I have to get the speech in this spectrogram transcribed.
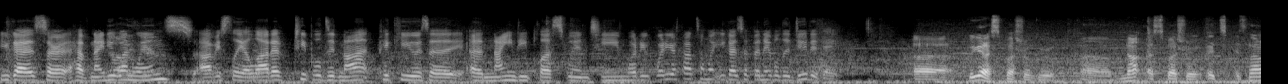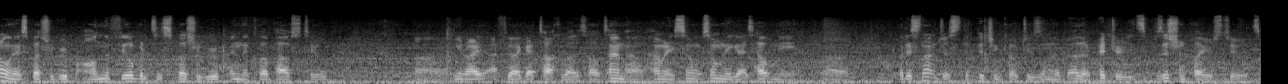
you guys are, have 91 wins. Obviously, a lot of people did not pick you as a, a 90 plus win team. What are, what are your thoughts on what you guys have been able to do to date? Uh, we got a special group. Um, not a special. It's it's not only a special group on the field, but it's a special group in the clubhouse too. Uh, you know, I, I feel like I talk about this all the time. How how many so so many guys help me. Uh, but it's not just the pitching coaches and the other pitchers. It's position players too. It's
